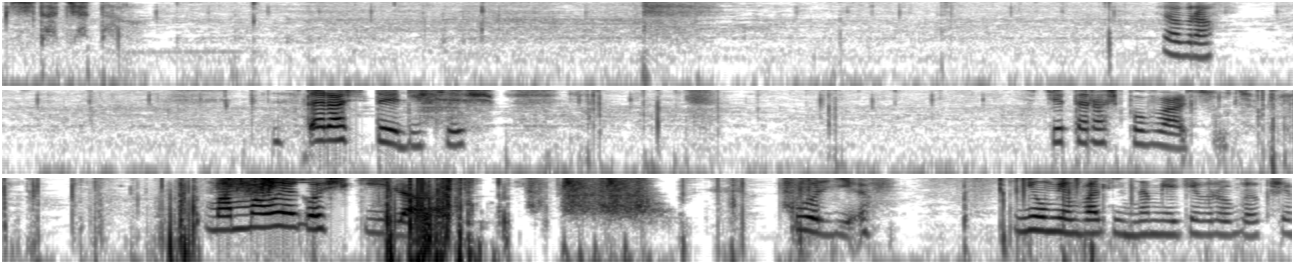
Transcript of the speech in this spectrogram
Pista ciata. Dobra. Teraz ty liczysz. Gdzie teraz powalczyć? Mam małego skilla. Kurde. Nie umiem walczyć na miedzie w Robloxie.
